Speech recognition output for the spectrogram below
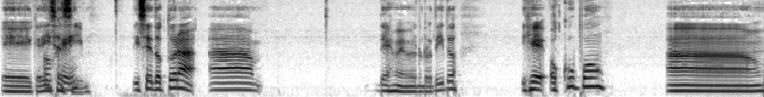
que dice así. Dice, doctora, uh, déjeme ver un ratito. Dije, ocupo, a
